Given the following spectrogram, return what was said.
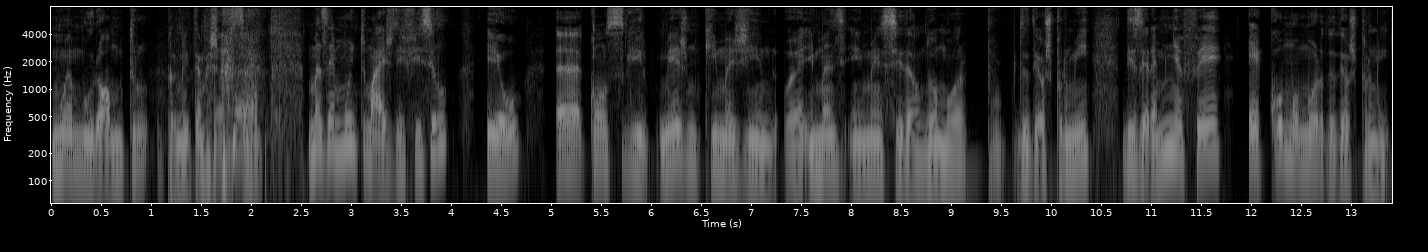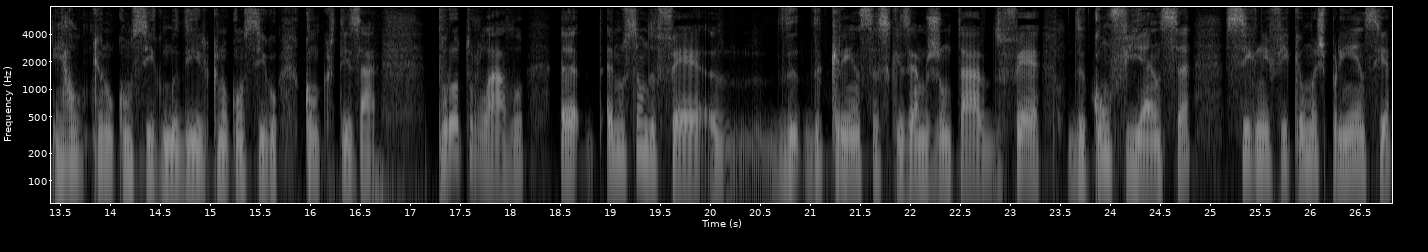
um amorómetro, permita-me a expressão, mas é muito mais difícil eu a conseguir, mesmo que imagine a imensidão do amor de Deus por mim, dizer a minha fé é como o amor de Deus por mim. É algo que eu não consigo medir, que não consigo concretizar. Por outro lado, a noção de fé, de, de, crença, se quisermos juntar, de fé, de confiança, significa uma experiência.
